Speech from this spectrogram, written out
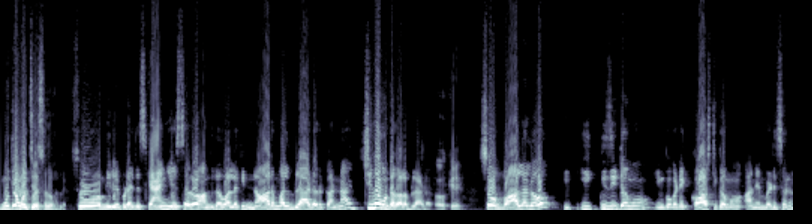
మూత్రం వచ్చేస్తుంది వాళ్ళకి. సో మీరు ఎప్పుడైతే స్కాన్ చేస్తారో అందులో వాళ్ళకి నార్మల్ బ్లాడర్ కన్నా చిన్నగా ఉంటుంది వాళ్ళ బ్లాడర్. ఓకే. సో వాళ్ళలో ఈక్విజిటము ఇంకొకటి కాస్టికము అనే మెడిసిన్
